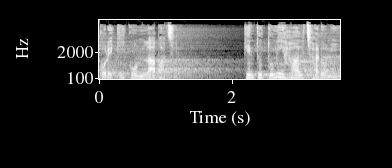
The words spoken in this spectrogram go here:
করে কি কোন লাভ আছে। কিন্তু তুমি হাল ছাড়নি।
